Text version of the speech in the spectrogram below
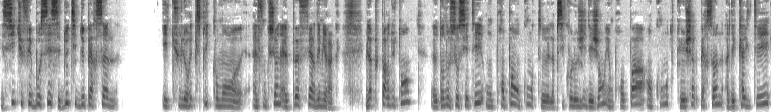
Et si tu fais bosser ces deux types de personnes et tu leur expliques comment euh, elles fonctionnent, elles peuvent faire des miracles. Mais la plupart du temps, euh, dans nos sociétés, on ne prend pas en compte euh, la psychologie des gens et on ne prend pas en compte que chaque personne a des qualités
